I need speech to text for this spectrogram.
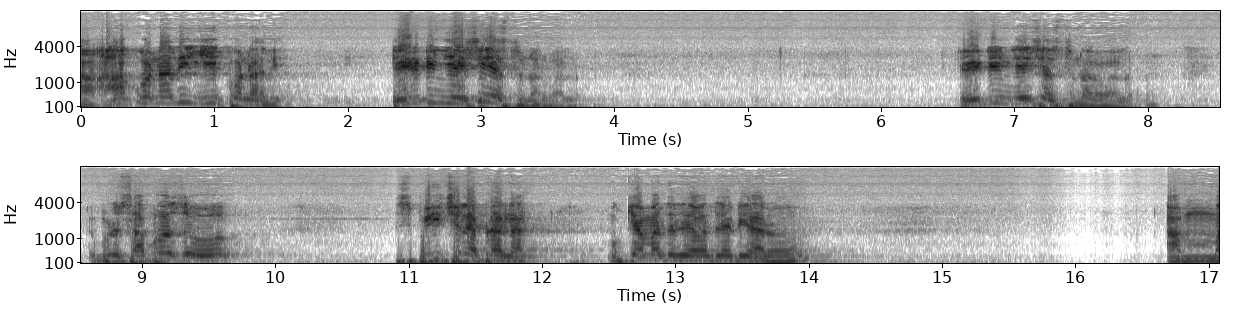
ఆ- కొన్నది ఈ కొన్నది ఎడిటింగ్ చేసి వేస్తున్నారు వాళ్ళు. ఎడిటింగ్ చేసి వేస్తున్నారు వాళ్ళు. ఇప్పుడు సపోజ్ స్పీచ్లు ఎప్పుడన్నా ముఖ్యమంత్రి రేవంత్ రెడ్డి గారు అమ్మ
